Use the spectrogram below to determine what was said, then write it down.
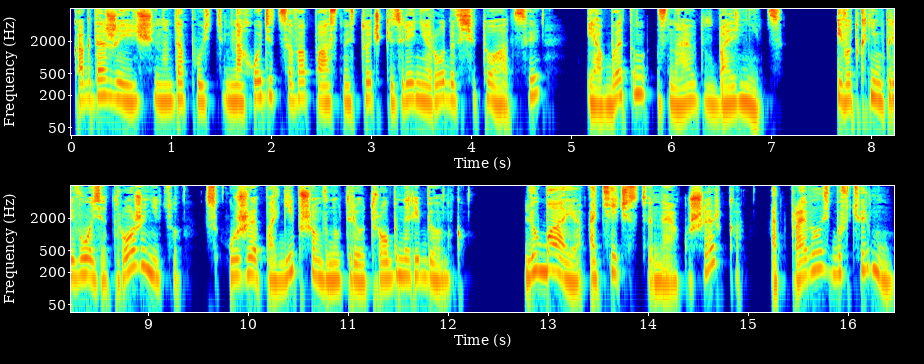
Когда женщина, допустим, находится в опасной с точки зрения родов ситуации, и об этом знают в больнице. И вот к ним привозят роженицу с уже погибшим внутриутробно ребенком. Любая отечественная акушерка отправилась бы в тюрьму.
